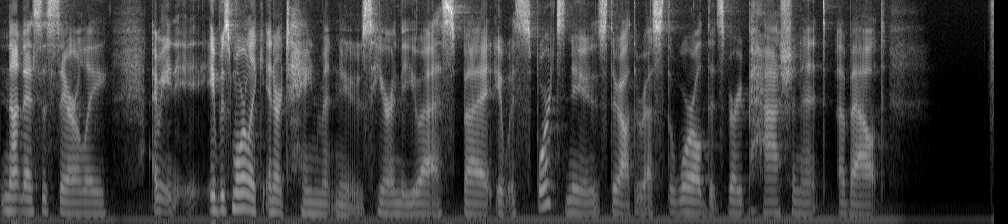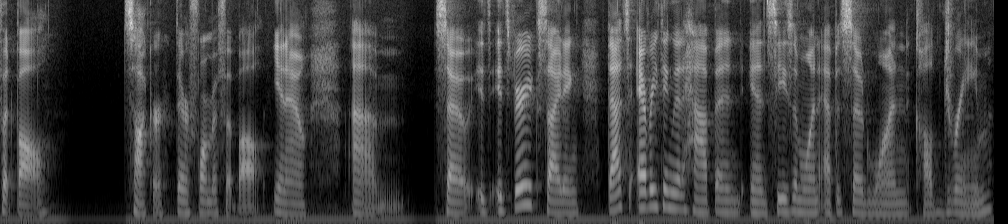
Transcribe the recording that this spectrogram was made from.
Not necessarily, I mean, it was more like entertainment news here in the US, but it was sports news throughout the rest of the world that's very passionate about football, soccer, their form of football, you know. Um, so it's, it's very exciting. That's everything that happened in season one, episode one, called Dream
